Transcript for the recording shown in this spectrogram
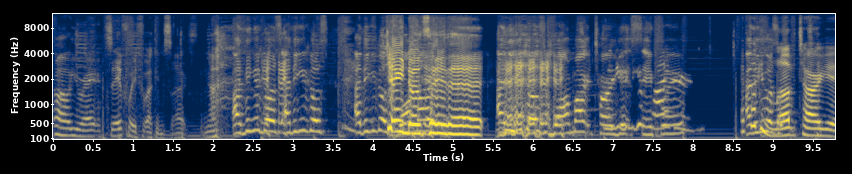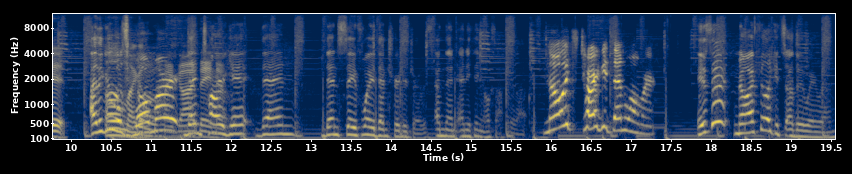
Oh, you're right. Safeway fucking sucks. No. I think it goes. I think it goes. I think it goes. Jane, don't say that. I think it goes Walmart, Target, need Safeway. fired. I I think it fucking was- love Target. I think it Oh goes. Oh Walmart, Oh God, then they know. Target, then then Safeway, then Trader Joe's, and then anything else after that. No, it's Target then Walmart. Is it? No, I feel like it's other way around.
